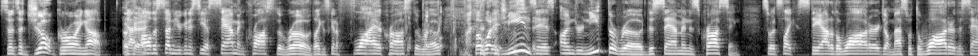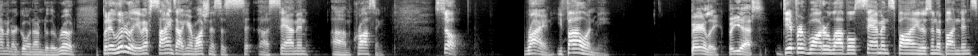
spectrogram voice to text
So it's a joke growing up that Okay. all of a sudden you're going to see a salmon cross the road, like it's going to fly across the road. But what it means is underneath the road, the salmon is crossing. So it's like stay out of the water, don't mess with the water. The salmon are going under the road. But it literally, we have signs out here in Washington that says uh, salmon um, crossing. So, Ryan, you following me? Barely, but yes. different water levels, salmon spawning, there's an abundance.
